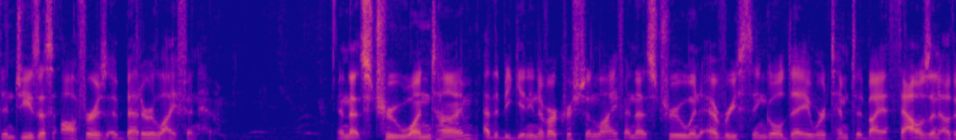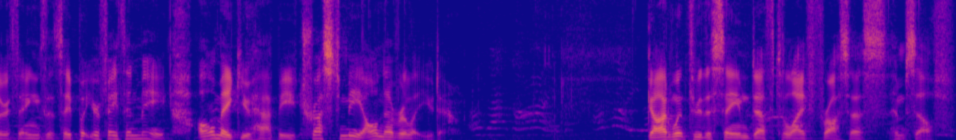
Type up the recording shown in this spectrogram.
then Jesus offers a better life in Him. And that's true one time at the beginning of our Christian life, and that's true when every single day we're tempted by a thousand other things that say, Put your faith in me. I'll make you happy. Trust me. I'll never let you down. God went through the same death to life process himself.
